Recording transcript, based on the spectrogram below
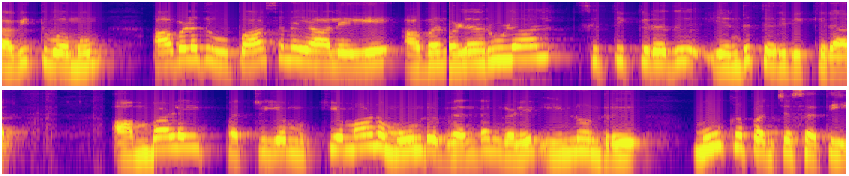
கவித்துவமும் அவளது உபாசனையாலேயே அவன் வளருளால் சித்திக்கிறது என்று தெரிவிக்கிறார். அம்பாளை பற்றிய முக்கியமான மூன்று கிரந்தங்களில் இன்னொன்று மூக்க பஞ்சசதி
